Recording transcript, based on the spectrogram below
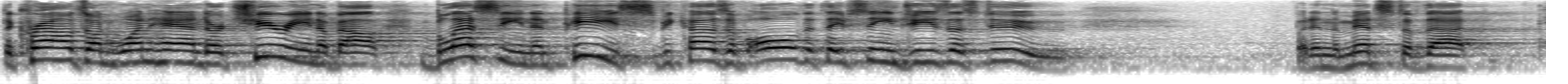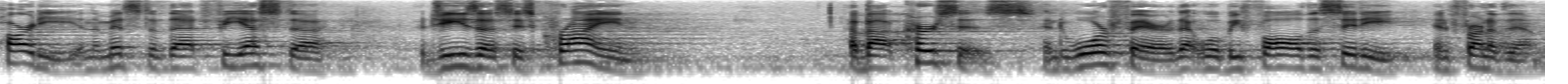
The crowds, on one hand, are cheering about blessing and peace because of all that they've seen Jesus do. But in the midst of that party, in the midst of that fiesta, Jesus is crying about curses and warfare that will befall the city in front of them.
